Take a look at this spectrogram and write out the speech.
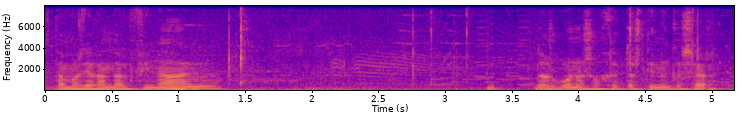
Estamos llegando al final. Dos buenos objetos tienen que ser.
